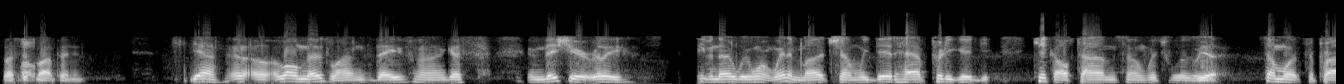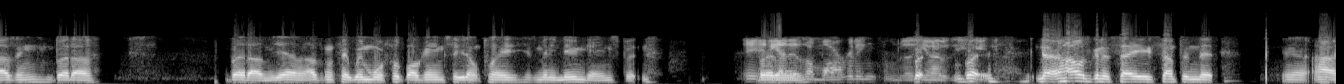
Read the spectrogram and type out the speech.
So that's just my opinion. Yeah, along those lines, Dave. Uh, I guess and this year, it really, even though we weren't winning much, um, we did have pretty good kickoff times, um, which was yeah. somewhat surprising. But uh, but um, yeah, I was going to say win more football games so you don't play as many noon games, but and but, yeah, uh, there's a marketing from the but, you know. The, but no, I was going to say something that you know, I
